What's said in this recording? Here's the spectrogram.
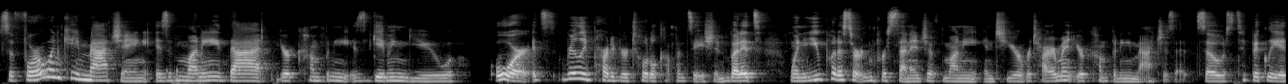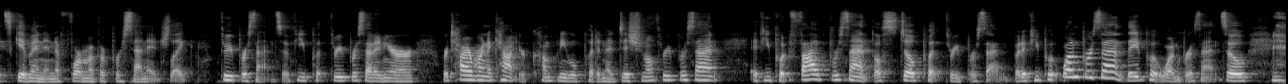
So 401k matching is money that your company is giving you or it's really part of your total compensation, but it's when you put a certain percentage of money into your retirement, your company matches it. So it's typically it's given in a form of a percentage, like 3%. So if you put 3% in your retirement account, your company will put an additional 3%. If you put 5%, they'll still put 3%. But if you put 1%, they'd put 1%. So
